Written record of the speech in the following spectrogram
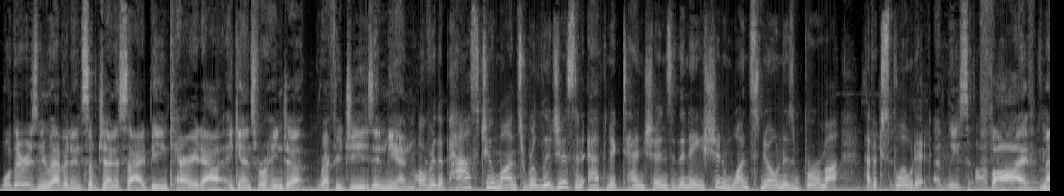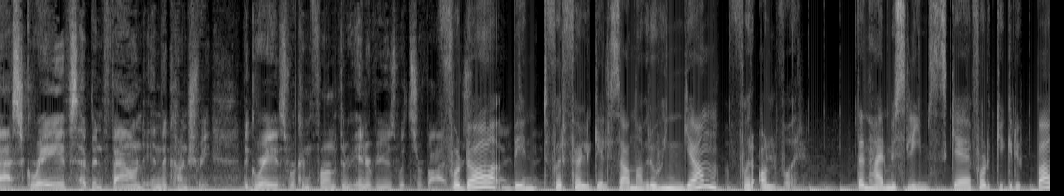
Well, there is new evidence of genocide being carried out against Rohingya refugees in Myanmar. Over the past two months, religious and ethnic tensions in the nation once known as Burma have exploded. At least five mass graves have been found in the country. The graves were confirmed through interviews with survivors. For da begynte forfølgelsene av rohingyaene for alvor. Denne muslimske folkegruppa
